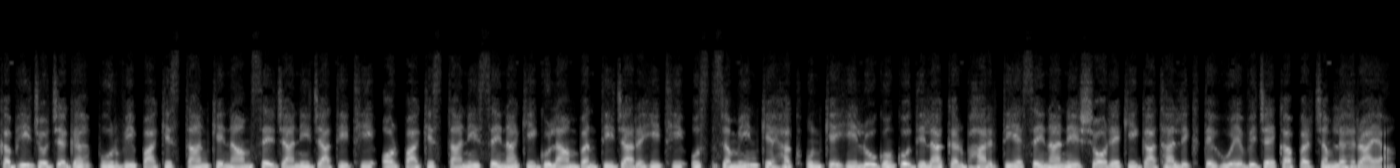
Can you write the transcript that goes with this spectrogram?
कभी जो जगह पूर्वी पाकिस्तान के नाम से जानी जाती थी और पाकिस्तानी सेना की गुलाम बनती जा रही थी, उस ज़मीन के हक उनके ही लोगों को दिलाकर भारतीय सेना ने शौर्य की गाथा लिखते हुए विजय का परचम लहराया।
